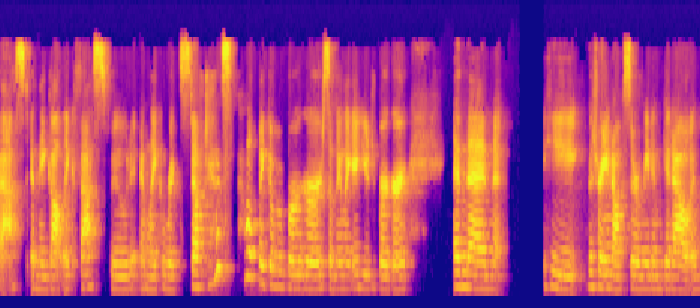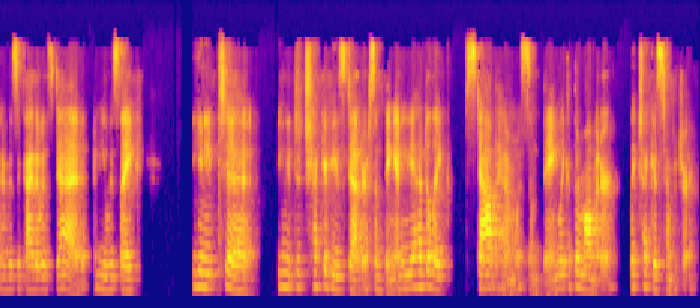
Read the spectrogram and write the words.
fast." And they got like fast food and like Rick stuffed himself like of a burger or something like a huge burger. And then he the training officer made him get out and there was a guy that was dead. And he was like you need to you need to check if he's dead or something. And he had to like stab him with something like a thermometer like check his temperature.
